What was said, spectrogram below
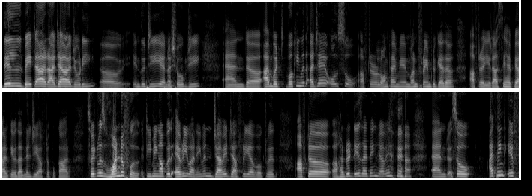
Dil Beta Raja Jodi, uh, Indu ji and Ashok ji. And uh, I'm working with Ajay also after a long time. We're in one frame together after Ye Raaste Hai Pyar Ke with Anil ji after Pukar. So it was wonderful teaming up with everyone. Even Javed Jaffrey I worked with after 100 days, I think, Javed. and so I think if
